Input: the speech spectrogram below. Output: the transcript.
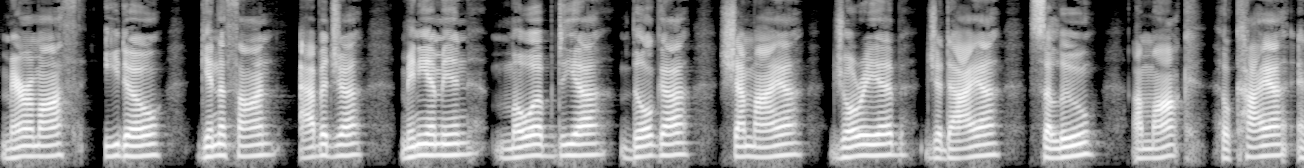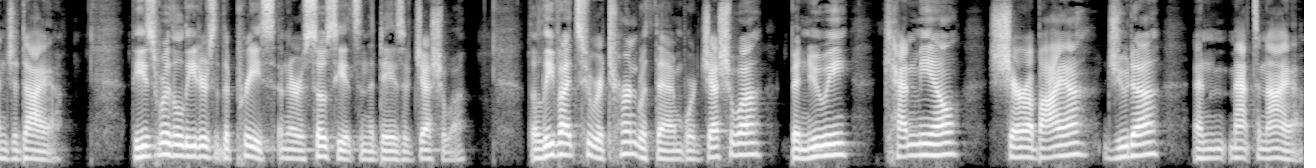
Meremoth, Iddo, Ginnethon, Abijah, Miniamin, Moadiah, Bilgah, Shemaiah, Joriab, Jedaiah, Sallu, Amok, Hilkiah, and Jedaiah. These were the leaders of the priests and their associates in the days of Jeshua. The Levites who returned with them were Jeshua, Binnui, Kadmiel, Sherebiah, Judah, and Mattaniah,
